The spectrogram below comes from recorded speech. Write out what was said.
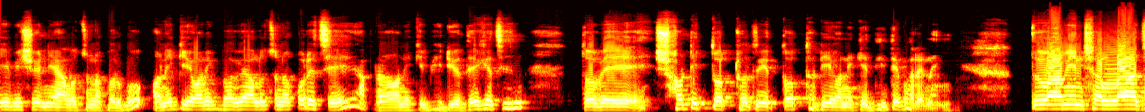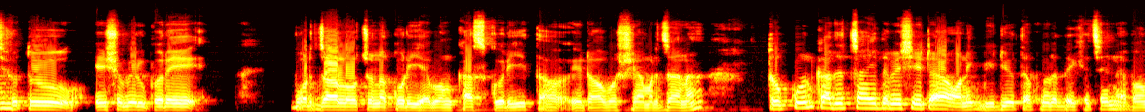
এই বিষয় নিয়ে আলোচনা করব। অনেকে অনেকভাবে আলোচনা করেছে, আপনারা অনেকে ভিডিও দেখেছেন, তবে সঠিক তথ্যটি তথ্যটি অনেকে দিতে পারে নাই। তো আমি ইনশাল্লাহ যেহেতু এসবের উপরে পর্যালোচনা করি এবং কাজ করি, তা এটা অবশ্যই আমার জানা। তো কোন কাজের চাহিদা বেশি এটা অনেক ভিডিওতে আপনারা দেখেছেন এবং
